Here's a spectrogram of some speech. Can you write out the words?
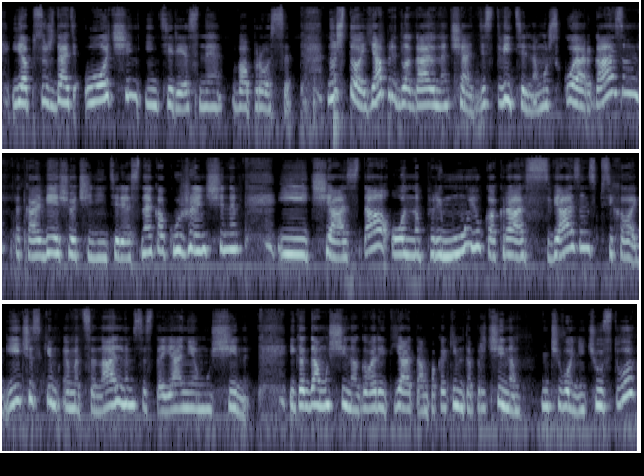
и обсуждать очень интересные вопросы. Ну что, я предлагаю начать. Действительно, мужской оргазм такая вещь очень интересная, как у женщины, и часто он напрямую как раз связан с психологическим, эмоциональным состоянием состояние мужчины. И когда мужчина говорит, я там по каким-то причинам ничего не чувствую,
